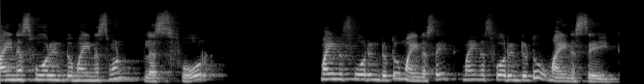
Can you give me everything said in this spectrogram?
minus four into minus one plus four minus four into two minus eight minus four into two minus eight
